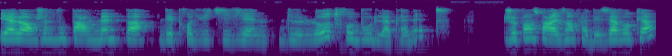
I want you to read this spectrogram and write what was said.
Et alors, je ne vous parle même pas des produits qui viennent de l'autre bout de la planète. Je pense par exemple à des avocats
